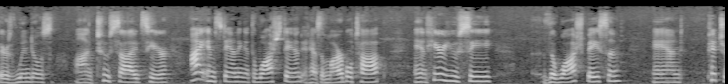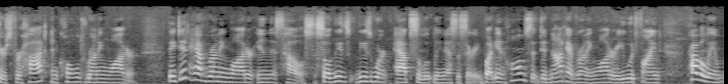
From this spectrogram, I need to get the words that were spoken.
There's windows on two sides here. I am standing at the washstand. It has a marble top, and here you see the wash basin and pitchers for hot and cold running water. They did have running water in this house, so these, these weren't absolutely necessary. But in homes that did not have running water, you would find probably a,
